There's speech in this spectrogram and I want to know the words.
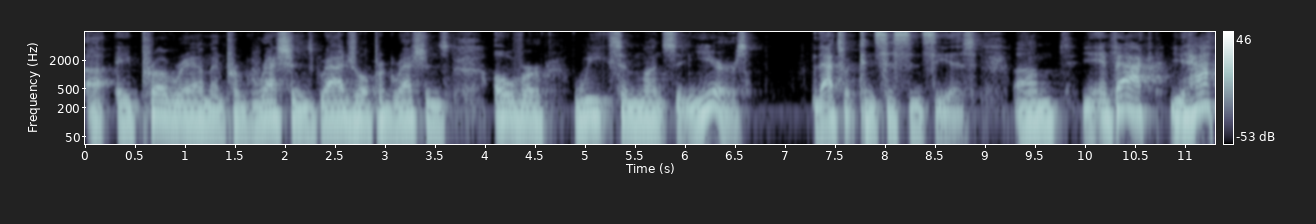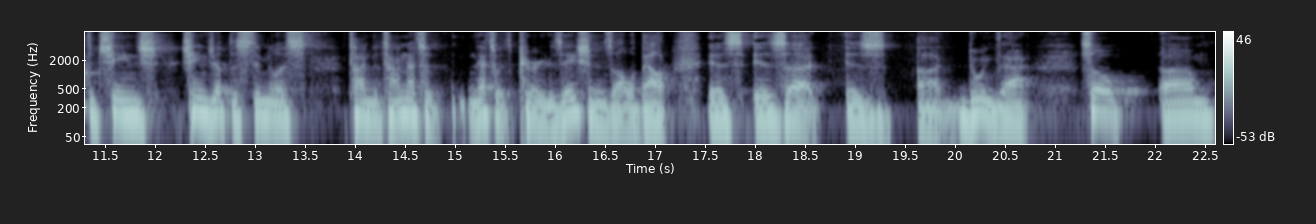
uh, a program and progressions, gradual progressions over weeks and months and years. That's what consistency is. Um, in fact, you have to change change up the stimulus time to time. That's what that's what periodization is all about. Is is uh, is uh, doing that. So um,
